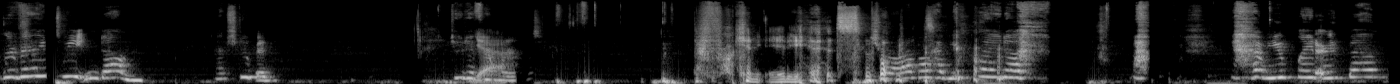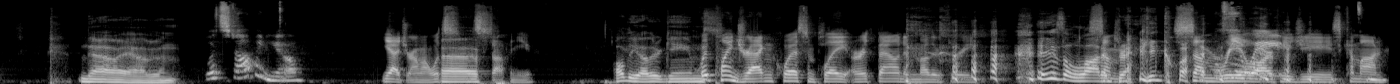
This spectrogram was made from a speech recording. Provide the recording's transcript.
They're very sweet and dumb and stupid. Two different Yeah. words. They're fucking idiots. Geronimo, have you played uh Have you played Earthbound? No, I haven't. What's stopping you? Yeah, drama, what's, Uh, what's stopping you? All the other games. Quit playing Dragon Quest and play Earthbound and Mother 3. it is a lot Some- of Dragon Quest. Some real Wait. RPGs. Come on.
